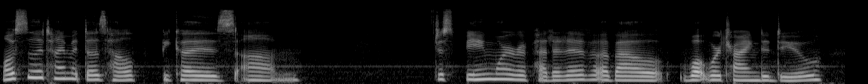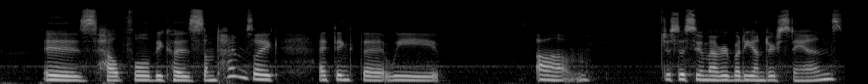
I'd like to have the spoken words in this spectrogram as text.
most of the time it does help because um, just being more repetitive about what we're trying to do is helpful because sometimes like I think that we um just assume everybody understands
